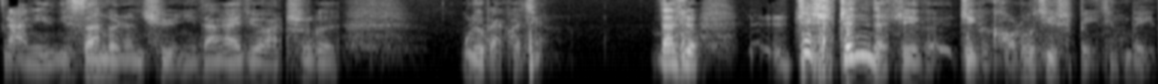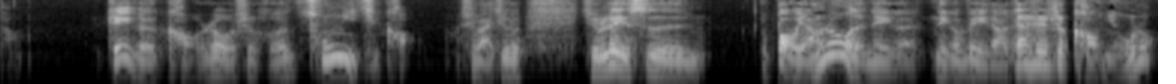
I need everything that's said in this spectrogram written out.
啊。你你三个人去，你大概就要吃个。五六百块钱，但是这是真的。这个这个烤肉季是北京味道，这个烤肉是和葱一起烤，是吧？就就类似爆羊肉的那个那个味道，但是是烤牛肉，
